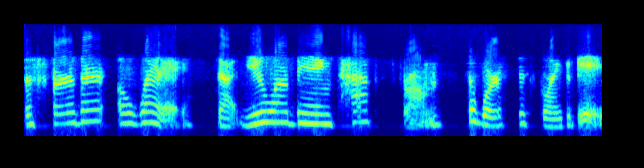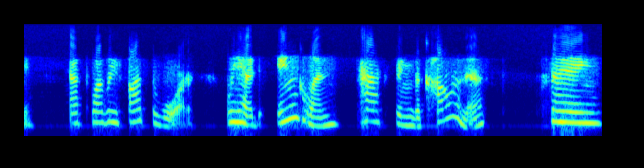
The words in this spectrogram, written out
The further away that you are being taxed from, the worse it's going to be. That's why we fought the war. We had England taxing the colonists, saying,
